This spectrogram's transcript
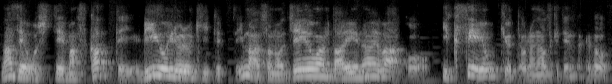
なぜ押してますかっていう理由をいろいろ聞いてって、今その JO1 と INI はこう育成欲求って俺は名付けてるんだけど、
